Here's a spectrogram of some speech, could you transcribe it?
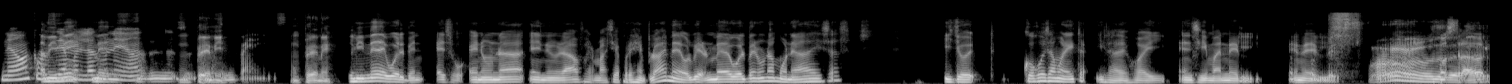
¿No? ¿Cómo A mí se me- llaman las me- monedas? Un penny. Un pene. A mí me devuelven eso en una, en una farmacia, por ejemplo. Ay, me devolvieron, me devuelven una moneda de esas y yo cojo esa monedita y la dejo ahí encima en el, en el, Mostrador.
